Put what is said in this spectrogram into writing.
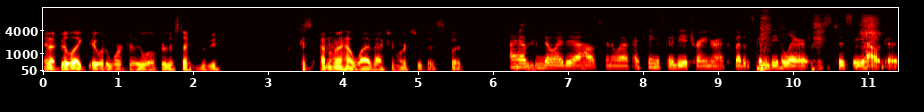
And I feel like it would have worked really well for this type of movie. Cause I don't know how live action works with this, but I We'll have see. no idea how it's going to work. I think it's going to be a train wreck, but it's going to be hilarious to see how it goes.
